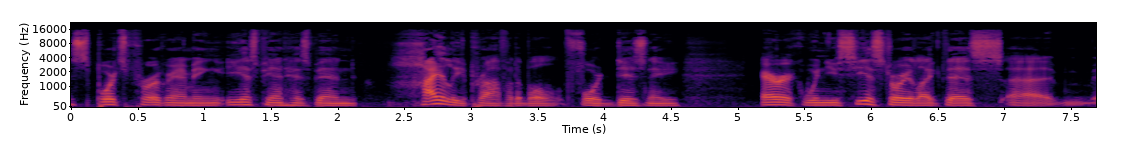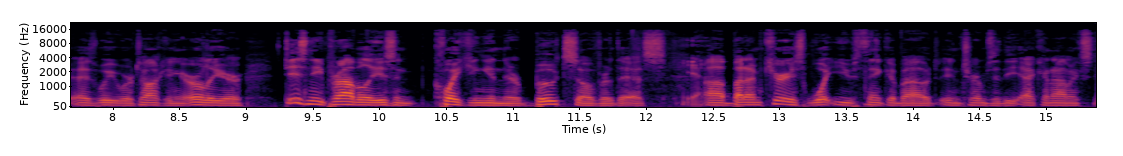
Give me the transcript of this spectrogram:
Sports programming, ESPN has been highly profitable for Disney. Eric, when you see a story like this, uh, as we were talking earlier, Disney probably isn't quaking in their boots over this. Yeah. Uh, but I'm curious what you think about in terms of the economics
